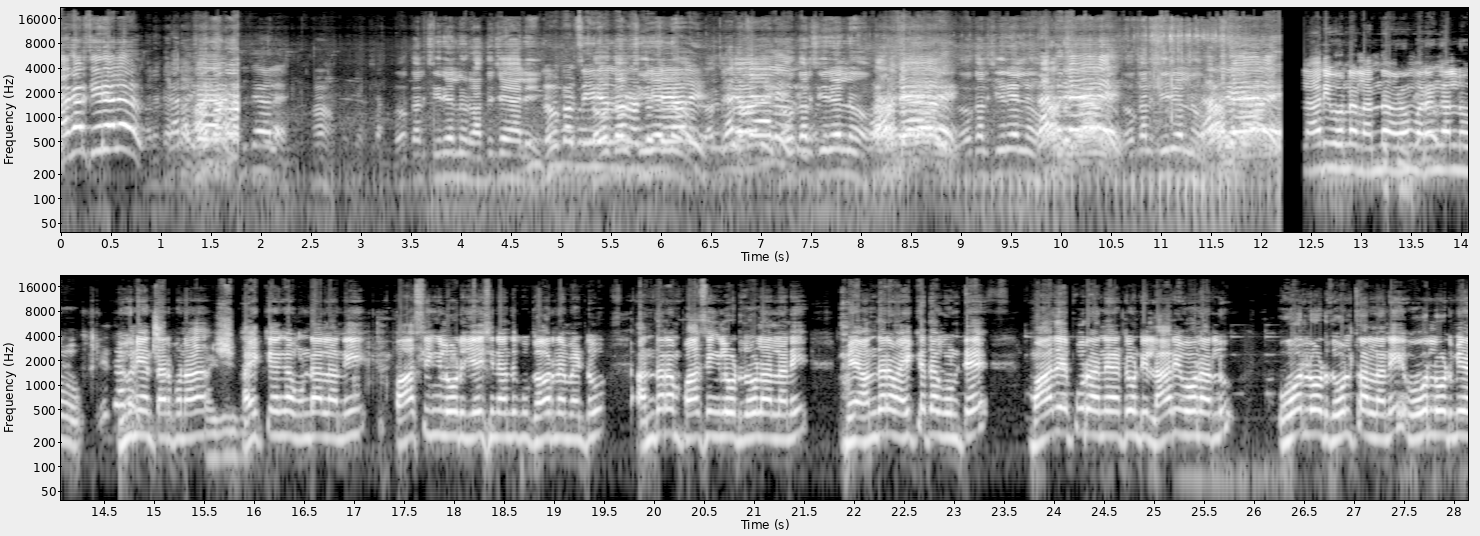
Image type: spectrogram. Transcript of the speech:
నగర్ సీరియల్ లోకల్ సీరియల్ను రద్దు చేయాలి. లోకల్ సీరియల్ లోకల్ రద్దు సీరియల్ చేయాలి. ను లోకల్ సీరియల్ను లోకల్ సీరియల్ను లోకల్ సీరియల్ను లారీ ఓనర్లు అందరం వరంగల్ యూనియన్ తరపున ఐక్యంగా ఉండాలని పాసింగ్ లోడ్ చేసినందుకు గవర్నమెంట్ అందరం పాసింగ్ లోడ్ తోలాలని మేము అందరం ఐక్యతగా ఉంటే మాదేపూర్ అనేటువంటి లారీ ఓనర్లు ఓవర్లోడ్ తోలుతాలని ఓవర్లోడ్ మీద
